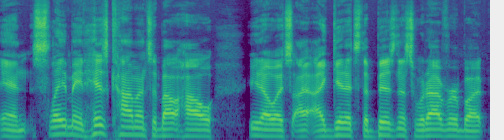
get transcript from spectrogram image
and Slay made his comments about how you know it's I, I get it's the business whatever, but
